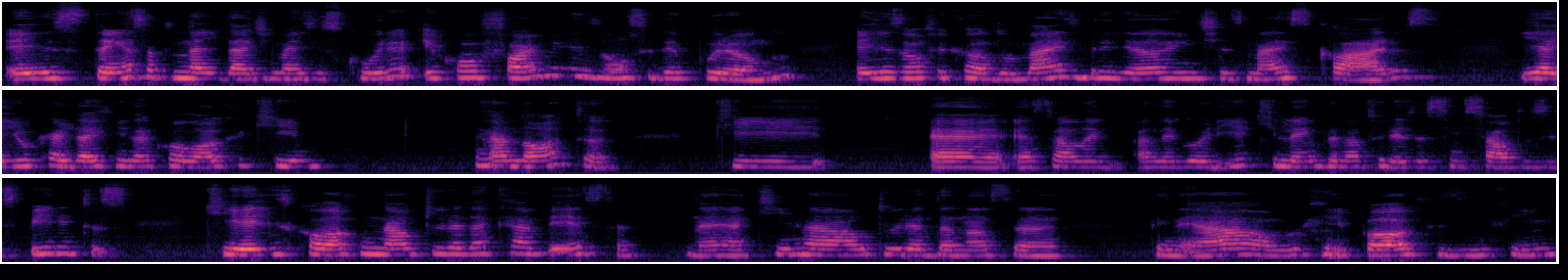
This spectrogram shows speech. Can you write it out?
eles têm essa tonalidade mais escura e conforme eles vão se depurando, eles vão ficando mais brilhantes, mais claros. E aí o Kardec ainda coloca que na nota que é, essa alegoria que lembra a natureza essencial dos espíritos, que eles colocam na altura da cabeça, né? Aqui na altura da nossa pineal, hipófise, enfim.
